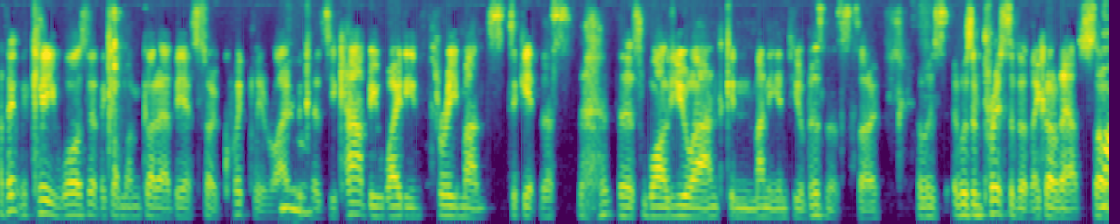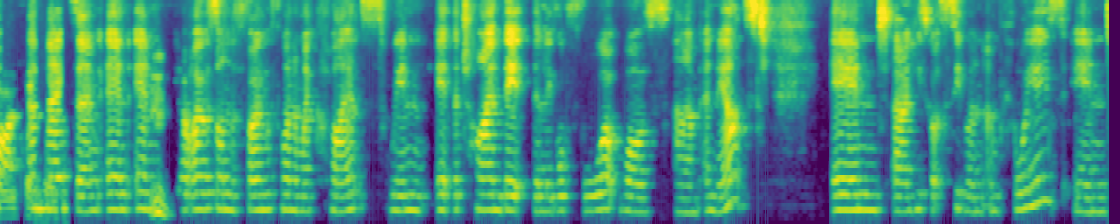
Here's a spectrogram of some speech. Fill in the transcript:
I think the key was that the government got out there so quickly, right? Mm. Because you can't be waiting three months to get this this while you aren't getting money into your business. So it was it was impressive that they got it out so oh, quickly. Amazing. And and mm. you know, I was on the phone with one of my clients when at the time that the level four was um, announced. and uh, he's got seven employees. And,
